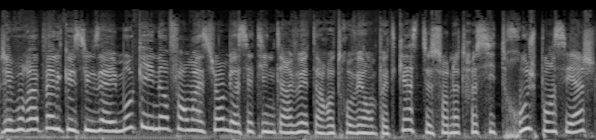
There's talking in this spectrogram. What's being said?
Je vous rappelle que si vous avez manqué une information, cette interview est à retrouver en podcast sur notre site rouge.ch.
